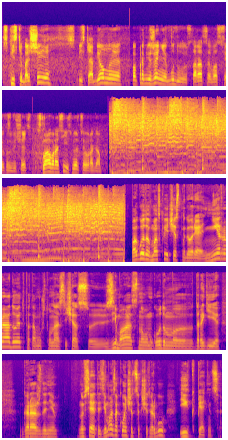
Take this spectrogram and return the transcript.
Списки большие, списки объемные. По продвижению буду стараться вас всех извещать. Слава России и смерти врагам! Погода в Москве, честно говоря, не радует, потому что у нас сейчас э, зима с Новым годом, э, дорогие граждане. Но вся эта зима закончится к четвергу и к пятнице.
